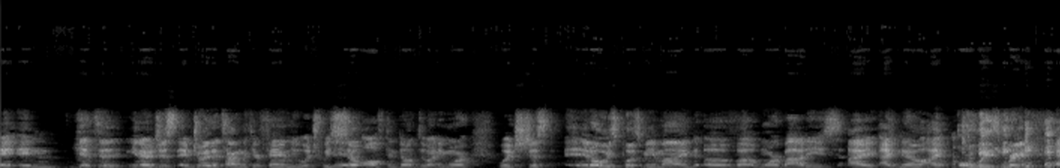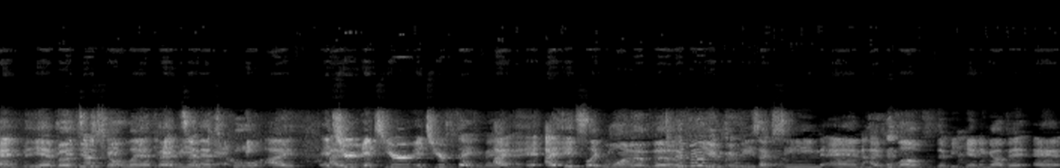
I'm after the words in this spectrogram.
and, get to you know just enjoy the time with your family, which we so often don't do anymore. Which just it always puts me in mind of uh, Warm Bodies. I I know I always bring it, and yeah, both It's you just okay. gonna laugh at It's me, and that's cool. I It's I- your it's your it's your thing, man. I, I it's like one of the movie, few too, movies I've seen, and I love the beginning of it. And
